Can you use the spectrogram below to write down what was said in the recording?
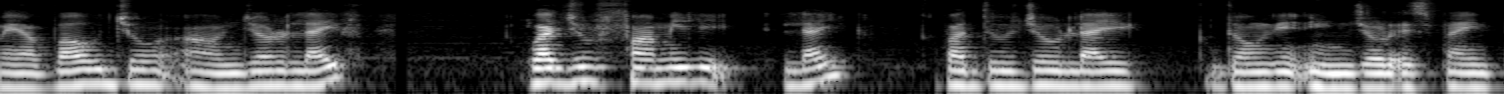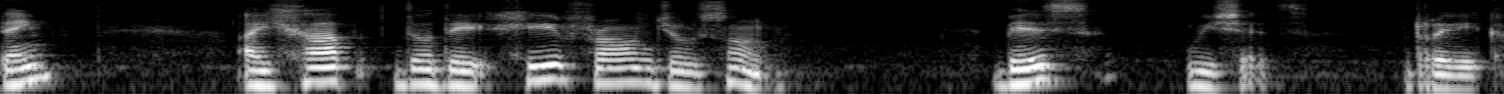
me about you and your life. What your family like? What do you like doing in your spare time? I have to hear from your son. Best wishes, Rebecca.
